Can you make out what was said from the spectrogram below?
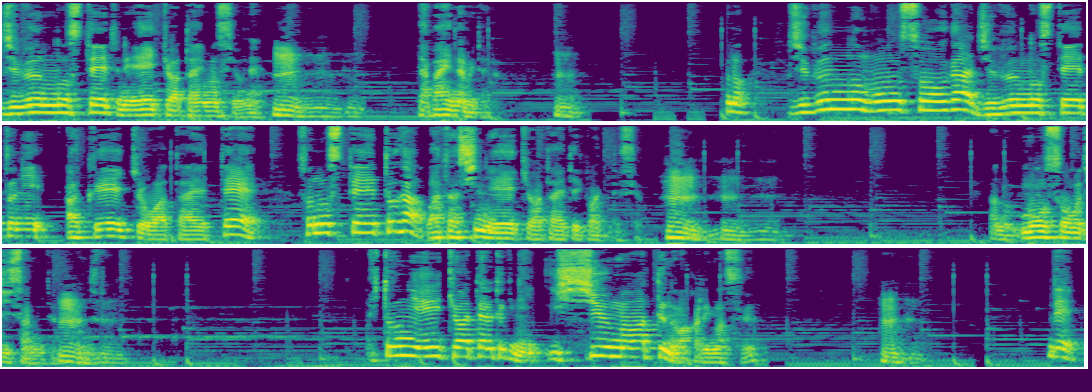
自分のステートに影響を与えますよね。うんうんやばいな、みたいな。うん。うん。この自分の妄想が自分のステートに悪影響を与えて、そのステートが私に影響を与えていくわけですよ。うんうんあの、妄想おじさんみたいうん。うなん感じで。うん。人に影響を与えるときに一周回ってるの分かります？うんで、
